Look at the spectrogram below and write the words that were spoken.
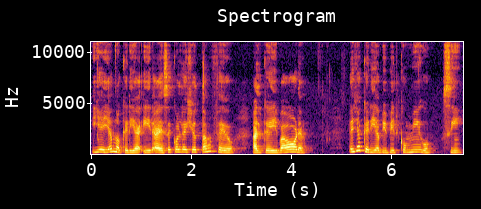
y ella no quería ir a ese colegio tan feo al que iba ahora. Ella quería vivir conmigo, sí,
